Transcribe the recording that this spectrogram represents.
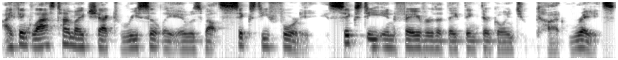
I think last time I checked recently, it was about 60 40, 60 in favor that they think they're going to cut rates.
